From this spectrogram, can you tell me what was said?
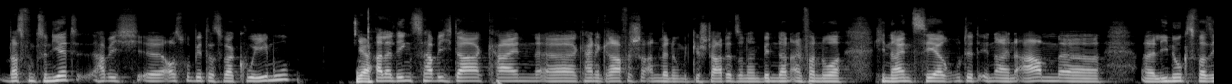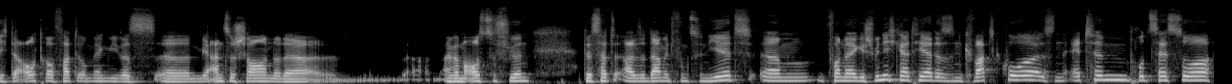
was funktioniert, habe ich äh, ausprobiert, das war QEMU. Ja. Allerdings habe ich da kein, äh, keine grafische Anwendung mit gestartet, sondern bin dann einfach nur hinein routed in einen ARM äh, äh, Linux, was ich da auch drauf hatte, um irgendwie was äh, mir anzuschauen oder äh, einfach mal auszuführen. Das hat also damit funktioniert. Ähm, von der Geschwindigkeit her, das ist ein Quad-Core, ist ein Atom-Prozessor.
